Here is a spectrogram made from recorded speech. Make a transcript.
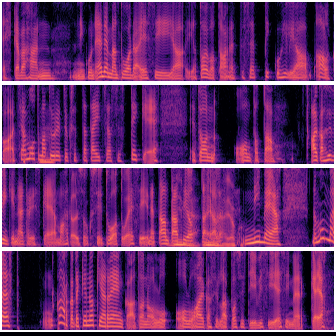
ehkä vähän niin kuin enemmän tuoda esiin ja, ja toivotaan, että se pikkuhiljaa alkaa. Että siellä muutamat mm. yritykset tätä itse asiassa tekee, että on, on tota, aika hyvinkin näitä riskejä ja mahdollisuuksia tuotu esiin, että antaa nimeä, sijoittajalle nimeä, nimeä. No mun mielestä Karkotek ja Nokian renkaat on ollut, ollut aika positiivisia esimerkkejä –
